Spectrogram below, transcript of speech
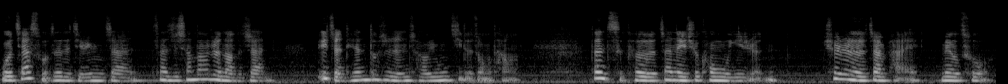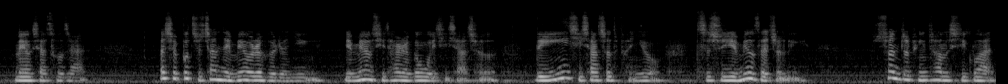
我家所在的捷运站，算是相当热闹的站。一整天都是人潮拥挤的中堂，但此刻站内却空无一人。确认了站牌，没有错，没有下错站，而且不止站内没有任何人影，也没有其他人跟我一起下车。理应一起下车的朋友，此时也没有在这里。顺着平常的习惯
